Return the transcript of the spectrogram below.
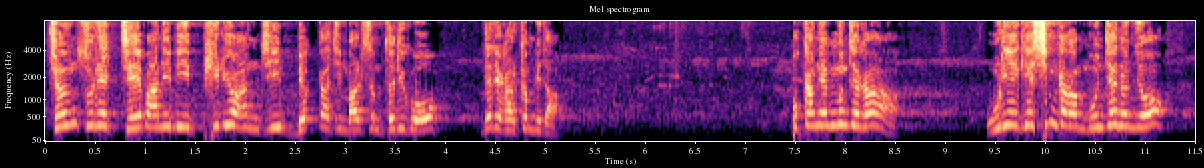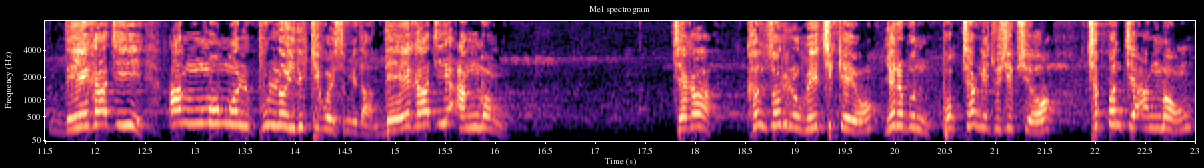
전술핵 재반입이 필요한지 몇 가지 말씀드리고 내려갈 겁니다. 북한 핵 문제가 우리에게 심각한 문제는요, 네 가지 악몽을 불러일으키고 있습니다. 네 가지 악몽. 제가 큰 소리로 외칠게요. 여러분 복창해 주십시오. 첫 번째 악몽.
